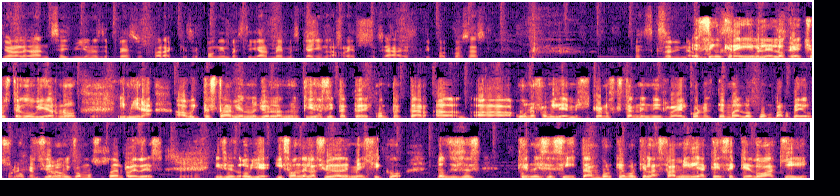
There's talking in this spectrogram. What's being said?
y ahora le dan 6 millones de pesos para que se ponga a investigar memes que hay en la red. O sea, ese tipo de cosas. es que son Es increíble lo que ha hecho este gobierno. Y mira, ahorita estaba viendo yo las noticias y traté de contactar a, una familia de mexicanos que están en Israel con el tema de los bombardeos, Por ¿no? que hicieron muy famosos en redes. Y dices, oye, y son de la Ciudad de México. Entonces es, ¿qué necesitan? ¿Por qué? Porque la familia que se quedó aquí,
